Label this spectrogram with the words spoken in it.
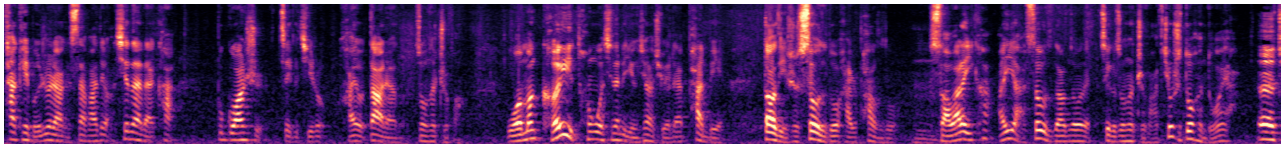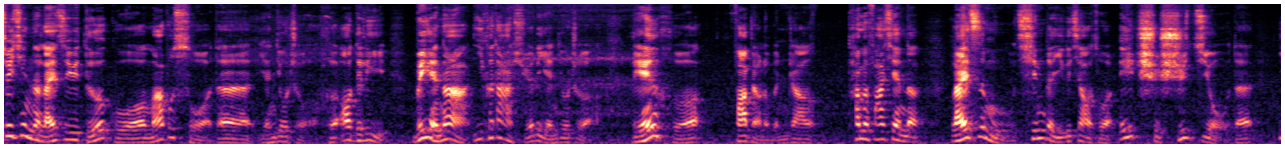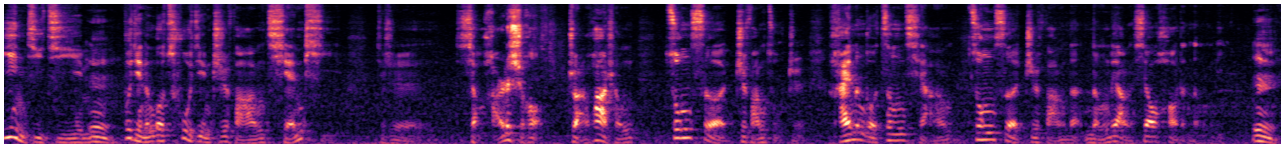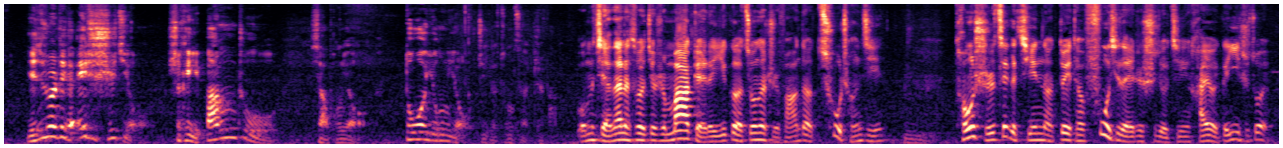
它可以把热量给散发掉。现在来看，不光是这个肌肉，还有大量的棕色脂肪。我们可以通过现在的影像学来判别，到底是瘦子多还是胖子多。嗯扫完了一看，哎呀，瘦子当中的这个中的脂肪就是多很多呀。呃，最近呢，来自于德国马普索的研究者和奥地利维也纳医科大学的研究者联合发表了文章。他们发现呢，来自母亲的一个叫做 H 十九的印记基因，嗯不仅能够促进脂肪前体，就是小孩的时候转化成棕色脂肪组织，还能够增强棕色脂肪的能量消耗的能力。嗯，也就是说，这个 H 十九是可以帮助小朋友多拥有这个棕色脂肪。我们简单来说，就是妈给了一个棕色脂肪的促成基因，嗯同时这个基因呢，对它父亲的 H 十九基因还有一个抑制作用，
